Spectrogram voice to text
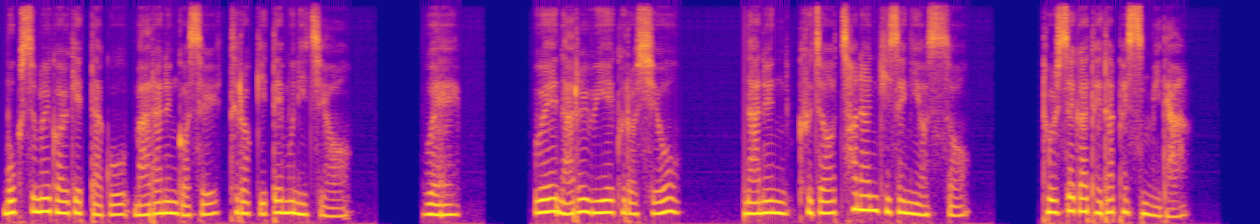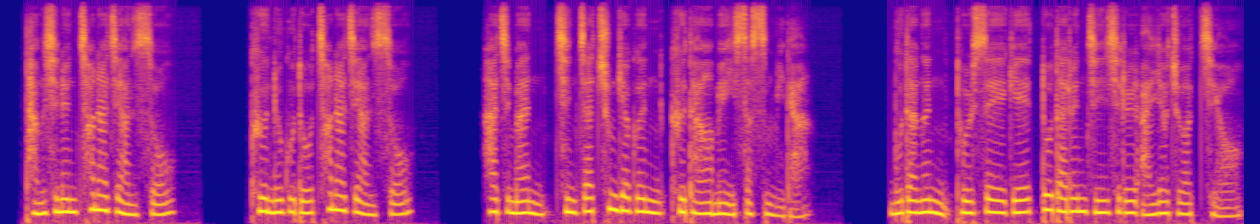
목숨을 걸겠다고 말하는 것을 들었기 때문이지요. 왜, 왜 나를 위해 그러시오? 나는 그저 천한 기생이었소. 돌쇠가 대답했습니다. 당신은 천하지 않소. 그 누구도 천하지 않소. 하지만 진짜 충격은 그 다음에 있었습니다. 무당은 돌쇠에게 또 다른 진실을 알려주었지요.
